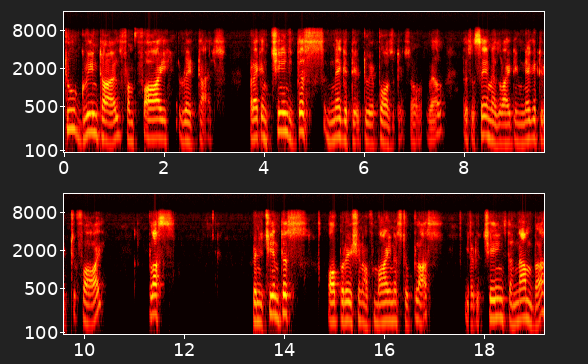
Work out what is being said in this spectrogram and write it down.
two green tiles from five red tiles. But I can change this negative to a positive. So, well, this is same as writing negative to 5 plus. When you change this operation of minus to plus, you have to change the number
